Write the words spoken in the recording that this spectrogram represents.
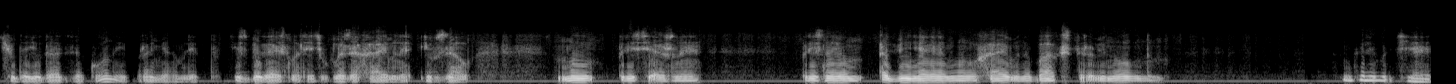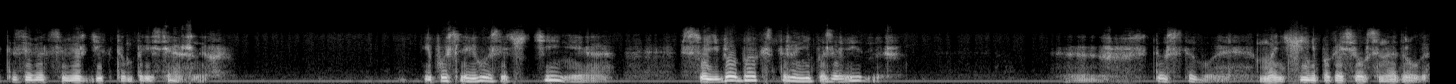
чудо-юдо от закона и промямлет, избегая смотреть в глаза Хаймена и в зал. «Ну, присяжные...» Признаем обвиняемого Хаймена Бакстера виновным. Галиматья это зовется вердиктом присяжных. И после его зачтения судьбе Бакстера не позавидуешь. Что с тобой? Манчини покосился на друга.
